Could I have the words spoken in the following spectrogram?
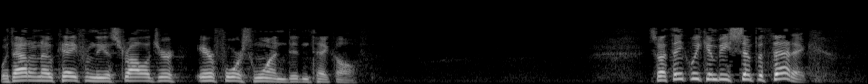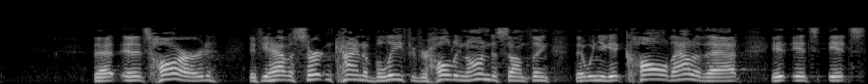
Without an okay from the astrologer, Air Force One didn't take off. So I think we can be sympathetic that it's hard if you have a certain kind of belief, if you're holding on to something, that when you get called out of that, it, it's, it's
